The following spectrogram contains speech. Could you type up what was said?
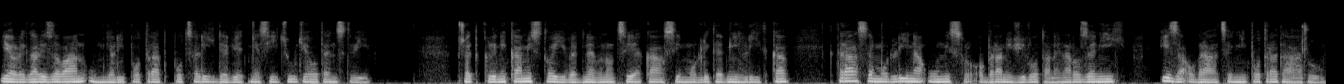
je legalizován umělý potrat po celých devět měsíců těhotenství. Před klinikami stojí ve dne v noci jakási modlitební hlídka, která se modlí na úmysl obrany života nenarozených i za obrácení potratářů.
